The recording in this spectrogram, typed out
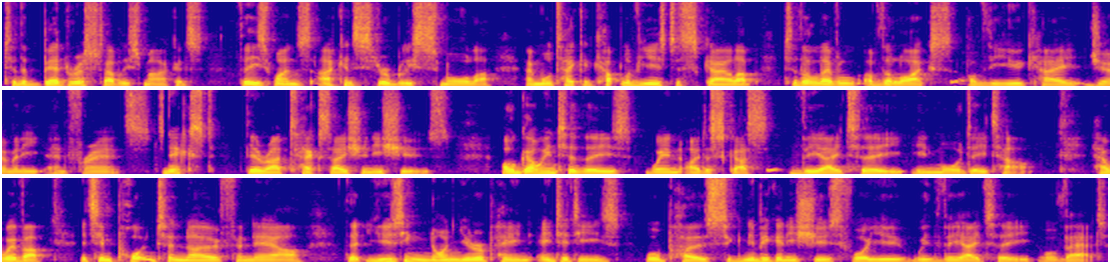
to the better established markets, these ones are considerably smaller and will take a couple of years to scale up to the level of the likes of the UK, Germany, and France. Next, there are taxation issues. I'll go into these when I discuss VAT in more detail. However, it's important to know for now that using non European entities will pose significant issues for you with VAT or VAT,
